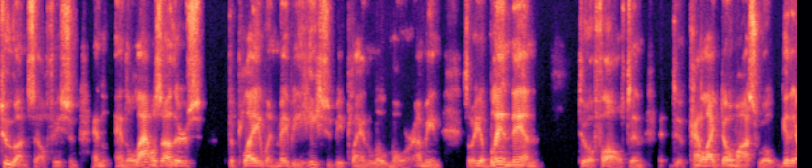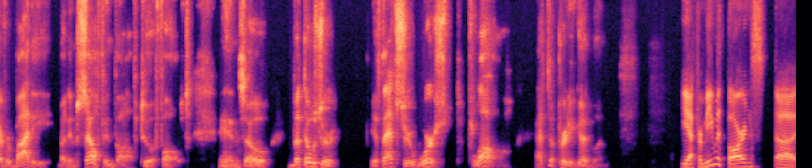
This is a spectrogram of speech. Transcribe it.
too unselfish and and and allows others to play when maybe he should be playing a little more. I mean, so he'll blend in to a fault and kind of like Domas will get everybody but himself involved to a fault. And so, but those are, if that's your worst flaw, that's a pretty good one. Yeah, for me with Barnes, uh,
